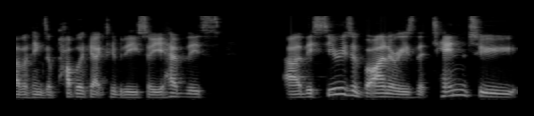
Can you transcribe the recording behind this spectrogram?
other things are public activity. So you have this uh, this series of binaries that tend to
